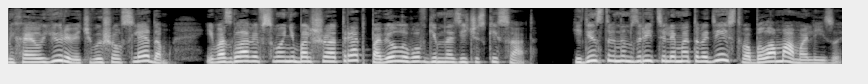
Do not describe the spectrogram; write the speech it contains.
Михаил Юрьевич вышел следом и, возглавив свой небольшой отряд, повел его в гимназический сад. Единственным зрителем этого действа была мама Лизы.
